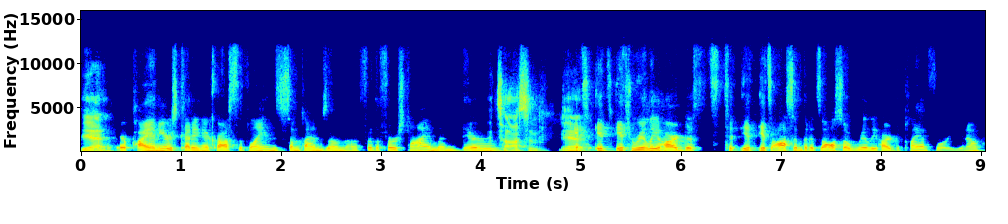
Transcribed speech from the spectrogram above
yeah. They're pioneers cutting across the plains sometimes on uh, for the first time and they're it's awesome. Yeah. It's it's, it's really hard to, to it, it's awesome but it's also really hard to plan for you know?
